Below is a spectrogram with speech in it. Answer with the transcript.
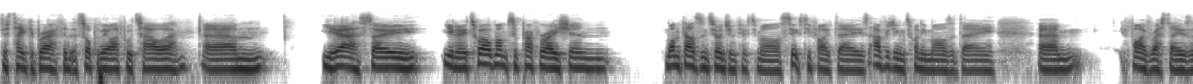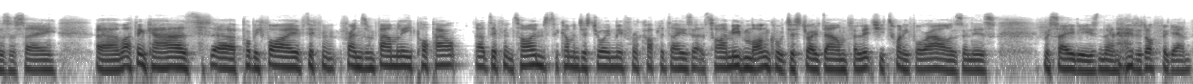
just take a breath at the top of the Eiffel Tower. Um, yeah, so you know, 12 months of preparation, 1,250 miles, 65 days, averaging 20 miles a day. Um, five rest days, as I say. Um, I think I had uh, probably five different friends and family pop out at different times to come and just join me for a couple of days at a time. Even my uncle just drove down for literally 24 hours in his Mercedes and then headed off again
